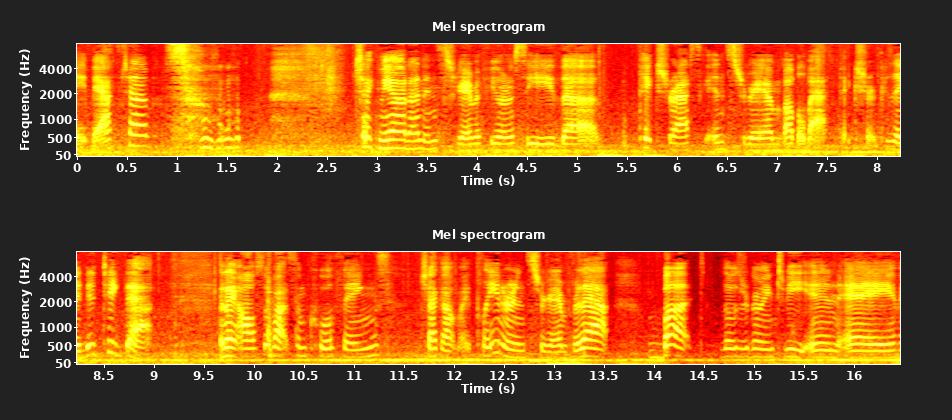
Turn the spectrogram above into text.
a bathtub. So check me out on Instagram if you want to see the picturesque Instagram bubble bath picture, because I did take that. And I also bought some cool things. Check out my planner Instagram for that. But those are going to be in a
